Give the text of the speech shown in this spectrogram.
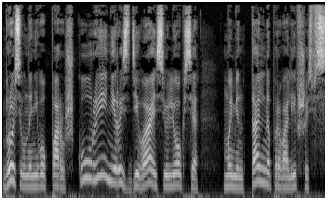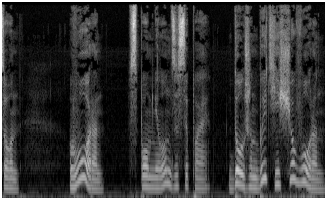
бросил на него пару шкур и, не раздеваясь, улегся, моментально провалившись в сон. «Ворон!» — вспомнил он, засыпая. «Должен быть еще ворон!»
